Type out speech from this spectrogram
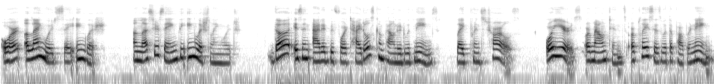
or a language, say English, unless you're saying the English language. The isn't added before titles compounded with names, like Prince Charles. or years, or mountains, or places with the proper name.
